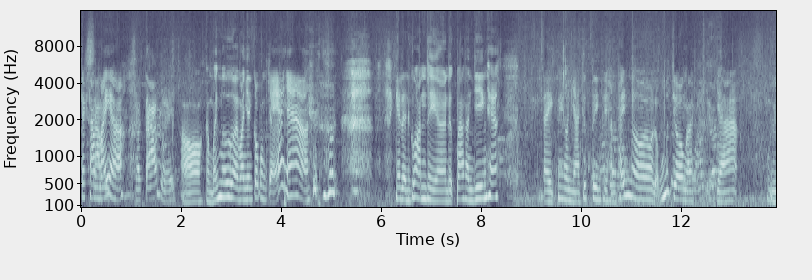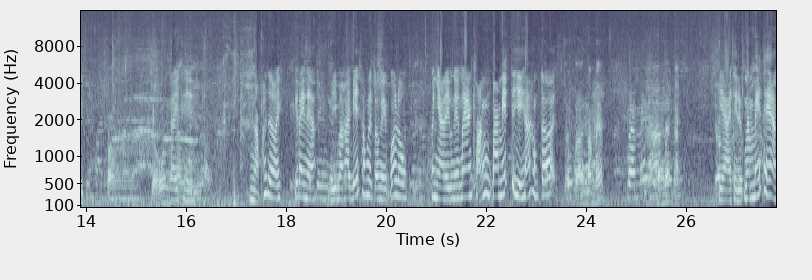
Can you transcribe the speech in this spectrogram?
Chắc sáu Sáu. mấy rồi hả? sao tám rồi Ồ, gần 70 rồi mà nhìn cô còn trẻ nha. Gia đình của anh thì à, được ba thành viên ha. Đây cái ngôi nhà trước tiên thì Hạnh thấy nó lũng hết trơn rồi. Dạ. còn chỗ nó Đây thì- Ngập hết rồi. Cái đây nè. Vậy mà hai bé sống đây tội nghiệp quá luôn. Ngôi nhà này người mang khoảng 3 mét cái gì hả? Không tới. được 5 mét ba mét 5 mét đấy Dài thì được 5 mét ha.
